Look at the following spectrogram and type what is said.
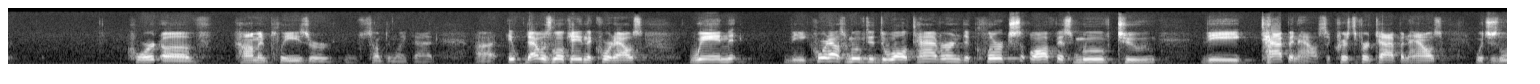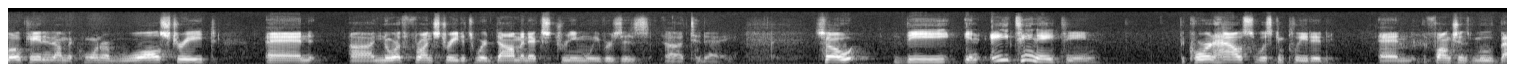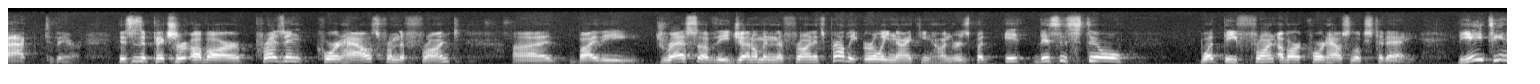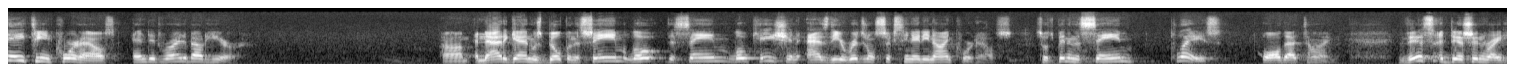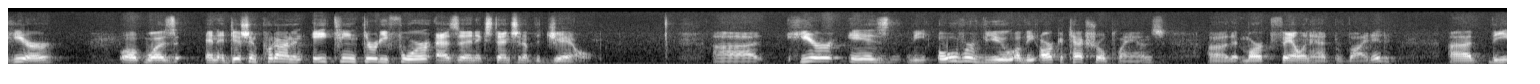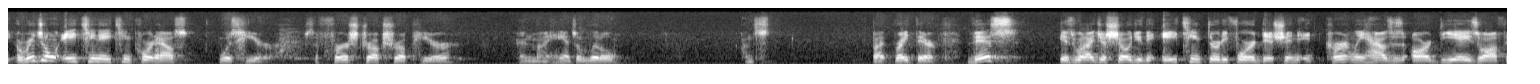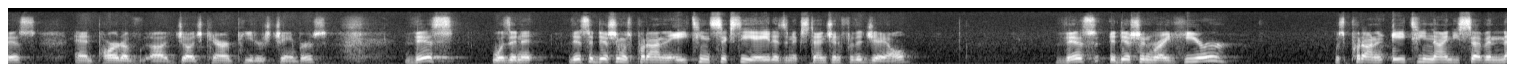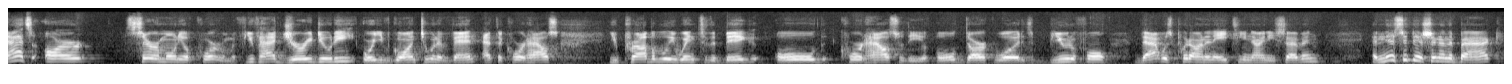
court of common pleas or something like that. Uh, it, that was located in the courthouse. When the courthouse moved to DeWall Tavern, the clerk's office moved to the Tappen House, the Christopher Tappen House, which is located on the corner of Wall Street and uh, North Front Street. It's where Dominic's Dreamweavers is uh, today. So the, in 1818, the courthouse was completed and the functions moved back to there. This is a picture of our present courthouse from the front. Uh, by the dress of the gentleman in the front, it's probably early 1900s, but it, this is still what the front of our courthouse looks today. The 1818 courthouse ended right about here. Um, and that again was built in the same, lo- the same location as the original 1689 courthouse. So it's been in the same place all that time. This addition right here uh, was an addition put on in 1834 as an extension of the jail. Uh, here is the overview of the architectural plans uh, that Mark Phelan had provided. Uh, the original 1818 courthouse was here. It's the first structure up here, and my hand's a little, but right there. This is what I just showed you, the 1834 edition. It currently houses our DA's office and part of uh, Judge Karen Peters' chambers. This was in it. This edition was put on in 1868 as an extension for the jail. This edition right here was put on in 1897. That's our ceremonial courtroom. If you've had jury duty or you've gone to an event at the courthouse, you probably went to the big old courthouse or the old dark wood. It's beautiful. That was put on in 1897. And this addition in the back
